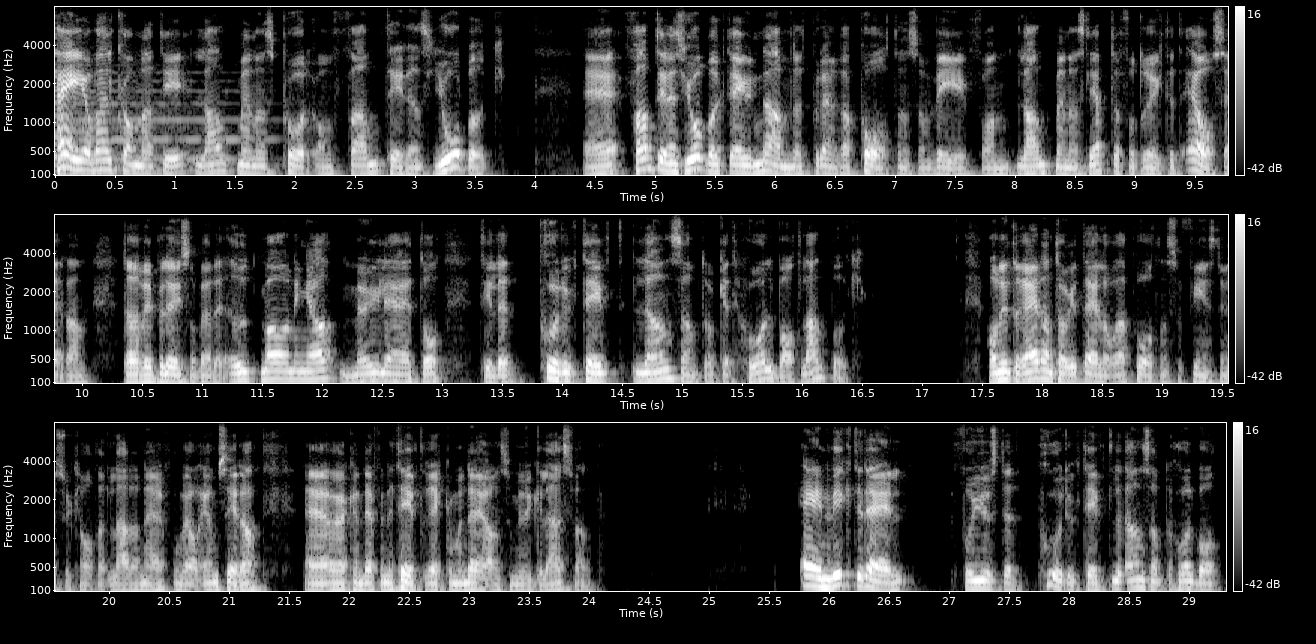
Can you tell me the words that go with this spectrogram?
Hej och välkomna till Lantmännens podd om framtidens jordbruk. Eh, framtidens jordbruk är ju namnet på den rapporten som vi från Lantmännen släppte för drygt ett år sedan. Där vi belyser både utmaningar, möjligheter till ett produktivt, lönsamt och ett hållbart lantbruk. Har ni inte redan tagit del av rapporten så finns den såklart att ladda ner från vår hemsida eh, och jag kan definitivt rekommendera den som mycket läsvärd. En viktig del för just ett produktivt, lönsamt och hållbart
